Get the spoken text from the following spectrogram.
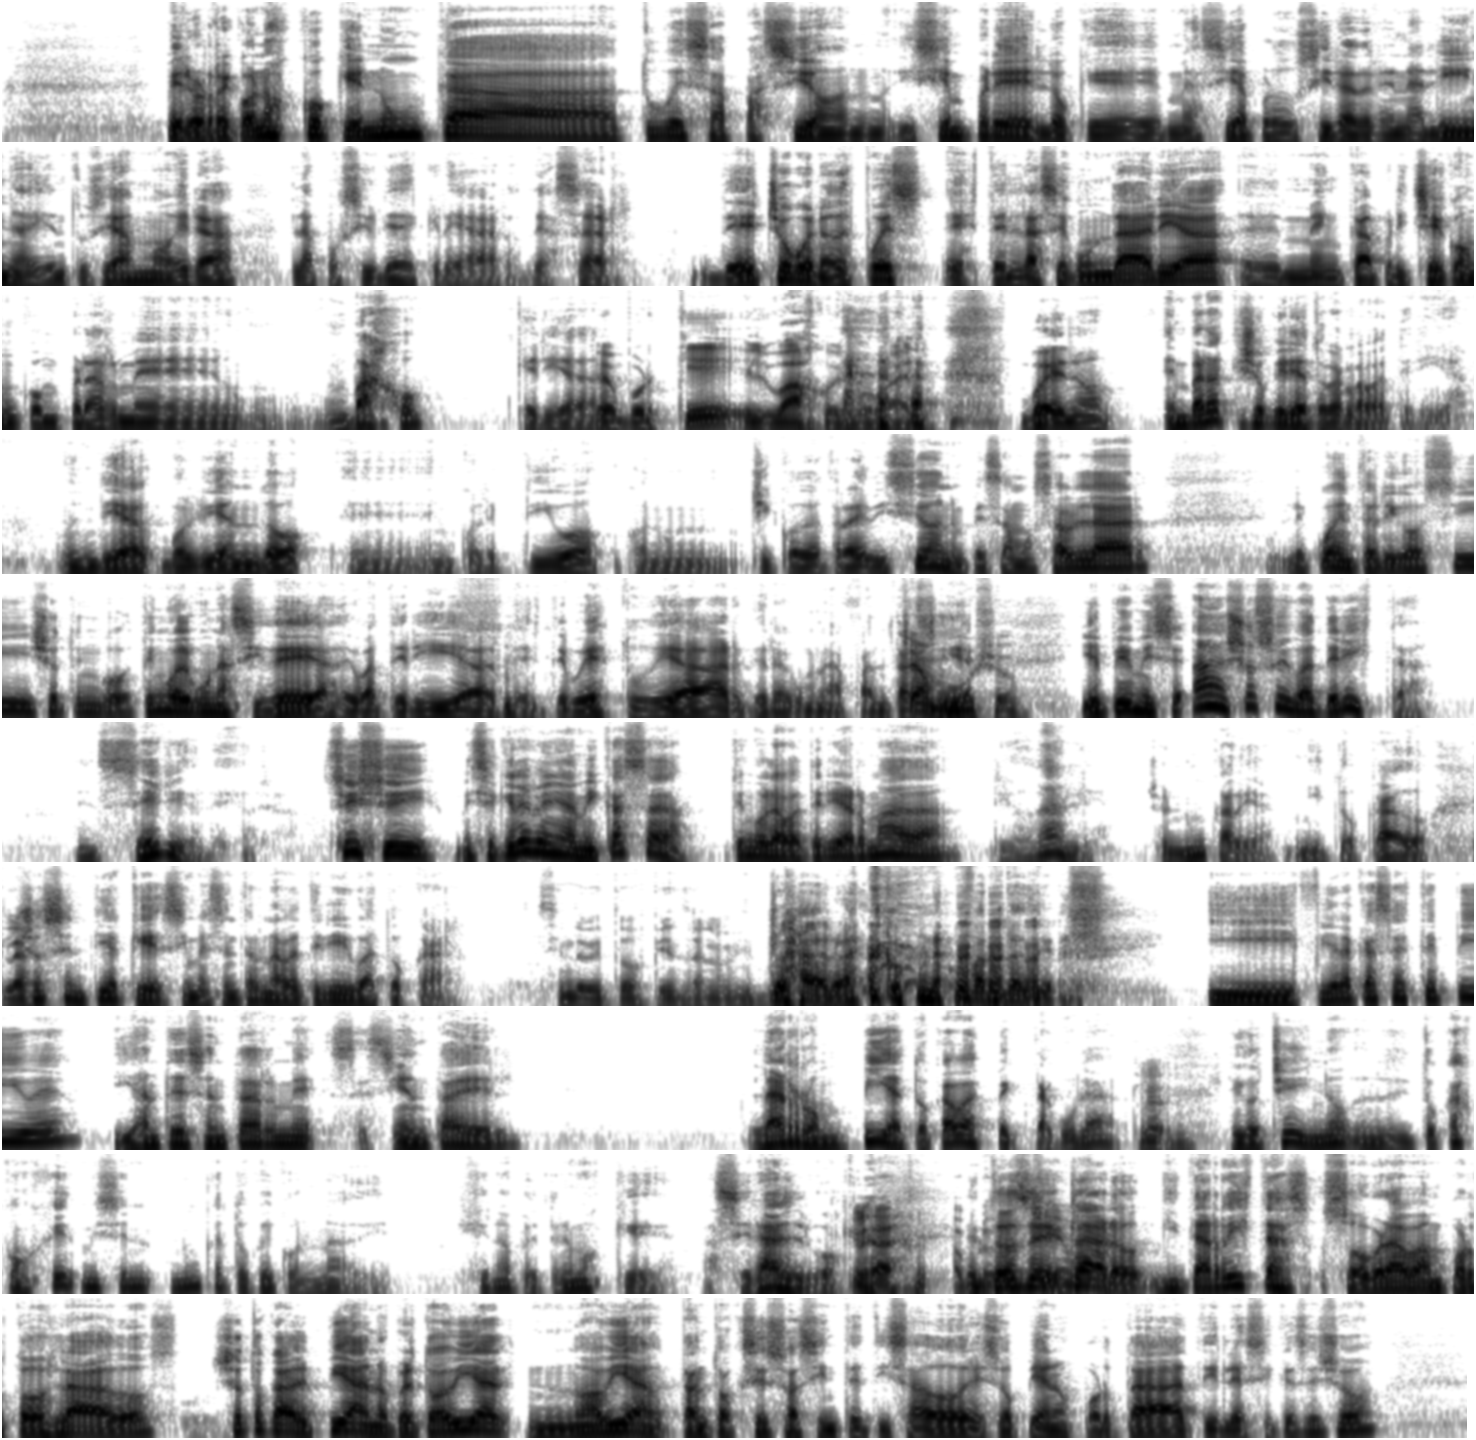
pero reconozco que nunca tuve esa pasión y siempre lo que me hacía producir adrenalina y entusiasmo era la posibilidad de crear, de hacer. De hecho, bueno, después este, en la secundaria eh, me encapriché con comprarme un bajo. Quería... Pero ¿por qué el bajo igual? bueno, en verdad que yo quería tocar la batería. Un día volviendo eh, en colectivo con un chico de otra división, empezamos a hablar le cuento, le digo, sí, yo tengo, tengo algunas ideas de batería, este, voy a estudiar, que era como una fantasía. Y el pibe me dice, ah, yo soy baterista. ¿En serio? Le digo Sí, sí. Me dice, ¿querés venir a mi casa? Tengo la batería armada. Digo, dale. Yo nunca había ni tocado. Yo sentía que si me sentara una batería iba a tocar. Siento que todos piensan lo mismo. Claro, es como una fantasía. Y fui a la casa de este pibe y antes de sentarme se sienta él la rompía, tocaba espectacular. Digo, che, ¿y no, tocas con gente? Me dice, nunca toqué con nadie. Dije, no, pero tenemos que hacer algo. Entonces, claro, guitarristas sobraban por todos lados. Yo tocaba el piano, pero todavía no había tanto acceso a sintetizadores o pianos portátiles y qué sé yo.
